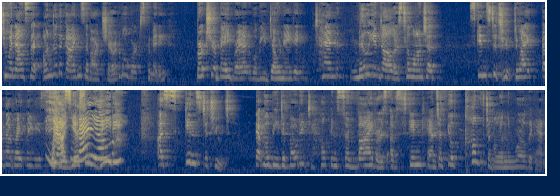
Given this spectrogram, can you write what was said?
to announce that under the guidance of our Charitable Works Committee, Berkshire Bay Brand will be donating $10 million to launch a Skinstitute. Do I have that right, ladies? Why, yes, indeedy. A Skinstitute that will be devoted to helping survivors of skin cancer feel comfortable in the world again.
